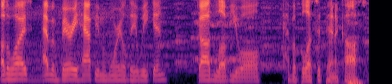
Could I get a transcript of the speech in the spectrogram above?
Otherwise, have a very happy Memorial Day weekend. God love you all. Have a blessed Pentecost.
